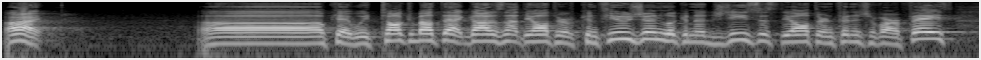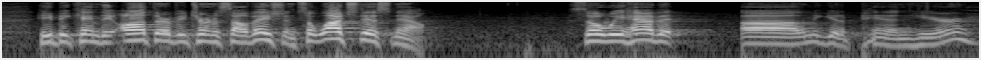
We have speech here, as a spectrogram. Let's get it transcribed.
All right. Uh, okay, we talked about that. God is not the author of confusion. Looking at Jesus, the author and finish of our faith, he became the author of eternal salvation. So watch this now. So we have it. Uh, let me get a pen here.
